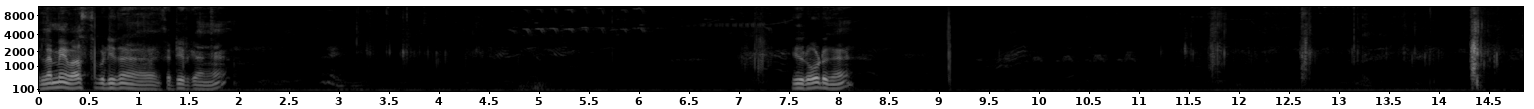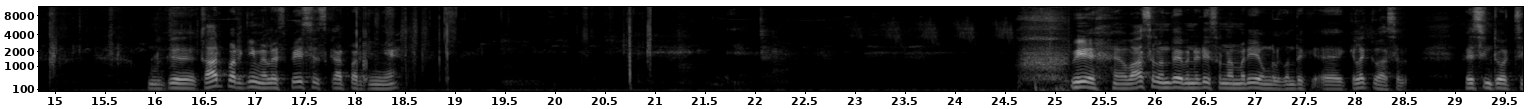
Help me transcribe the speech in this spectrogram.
எல்லாமே வாஸ்துப்படி தான் கட்டியிருக்காங்க. இது ரோடுங்க. உங்களுக்கு கார் பார்க்கிங் நல்ல ஸ்பேசியஸ் கார் பார்க்கிங்க வீ வாசல் வந்து முன்னாடி சொன்ன மாதிரி உங்களுக்கு வந்து கிழக்கு வாசல். ஃபேஸிங் டுவர்ட்ஸ்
